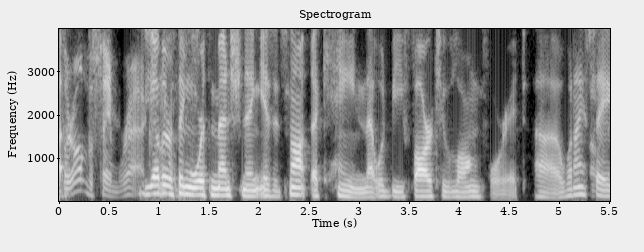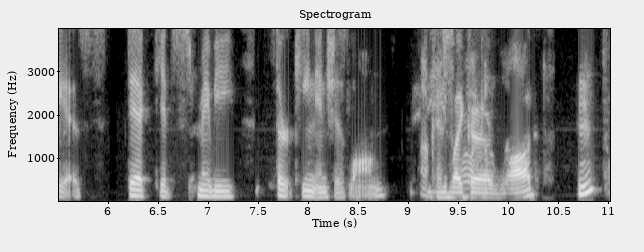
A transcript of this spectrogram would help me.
uh, they're on the same rack. the so other thing worth mentioning is it's not a cane. That would be far too long for it. Uh, when I say a stick, it's maybe 13 inches long, Okay, so like a wand. rod? Hmm?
